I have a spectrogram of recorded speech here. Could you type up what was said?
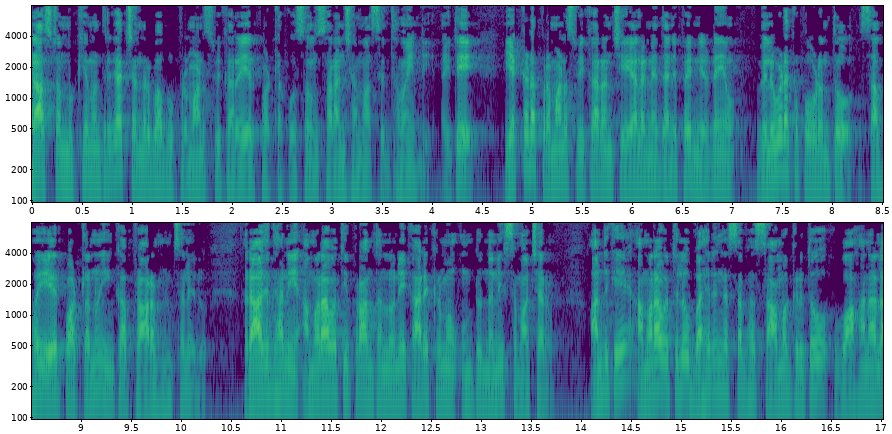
రాష్ట్ర ముఖ్యమంత్రిగా చంద్రబాబు ప్రమాణ స్వీకార ఏర్పాట్ల కోసం సరంజామా సిద్ధమైంది. అయితే ఎక్కడ ప్రమాణ స్వీకారం చేయాలనే దానిపై నిర్ణయం వెలువడకపోవడంతో సభ ఏర్పాట్లను ఇంకా ప్రారంభించలేదు. రాజధాని అమరావతి ప్రాంతంలోనే కార్యక్రమం ఉంటుందని సమాచారం. అందుకే అమరావతిలో బహిరంగ సభ సామగ్రితో వాహనాల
